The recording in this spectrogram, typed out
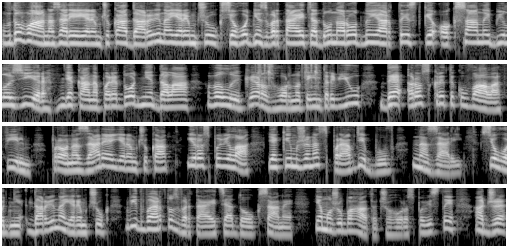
Вдова Назарія Яремчука Дарина Яремчук сьогодні звертається до народної артистки Оксани Білозір, яка напередодні дала велике розгорнуте інтерв'ю, де розкритикувала фільм про Назарія Яремчука і розповіла, яким же насправді був Назарій. Сьогодні Дарина Яремчук відверто звертається до Оксани. Я можу багато чого розповісти, адже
